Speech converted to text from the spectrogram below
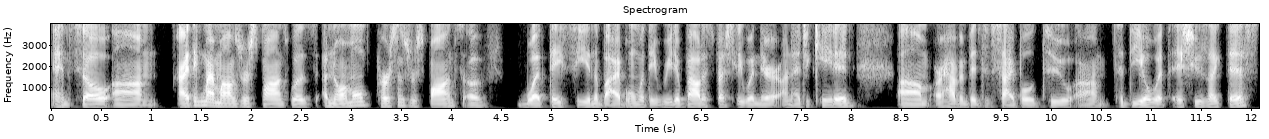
And so um, I think my mom's response was a normal person's response of what they see in the Bible and what they read about, especially when they're uneducated um, or haven't been discipled to um, to deal with issues like this.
